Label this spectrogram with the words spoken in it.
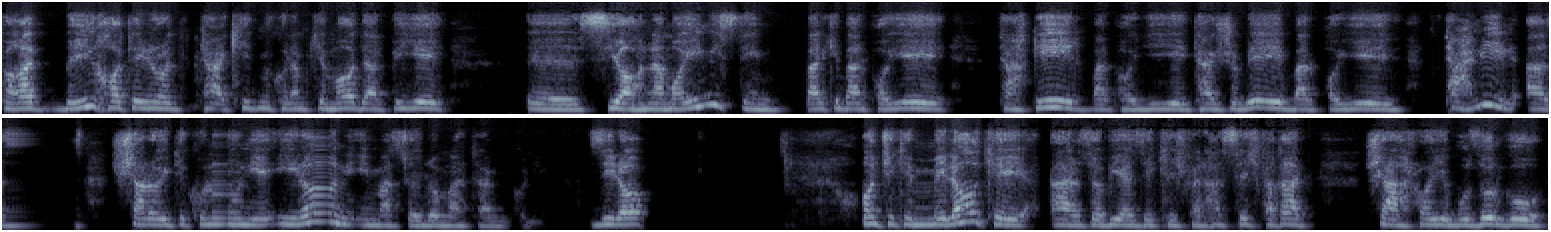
فقط به این خاطر این رو تاکید می‌کنم که ما در پی سیاه نمایی نیستیم بلکه بر پایه تحقیق بر پایه تجربه بر پایه تحلیل از شرایط کنونی ایران این مسائل رو مطرح می‌کنیم. زیرا آنچه که ملاک ارزیابی از یک کشور هستش فقط شهرهای بزرگ و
